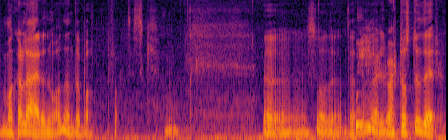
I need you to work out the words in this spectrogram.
Man kan lære noe av den debatten, faktisk. Eh, så det, det er vel verdt å studere.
